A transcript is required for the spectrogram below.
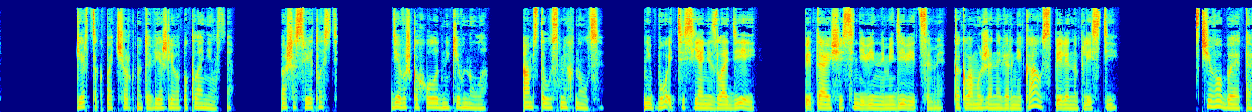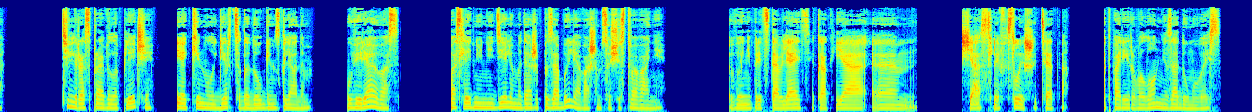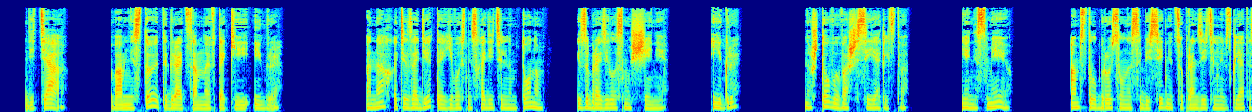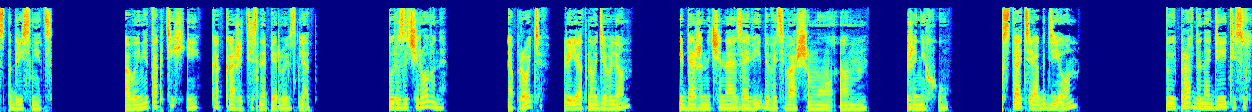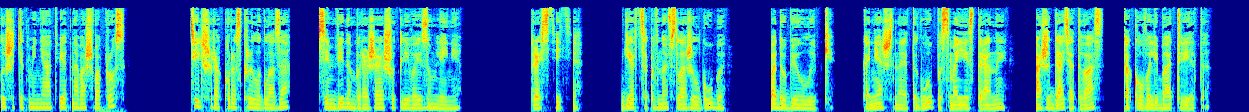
Герцог подчеркнуто вежливо поклонился. «Ваша светлость?» Девушка холодно кивнула. Амстел усмехнулся. «Не бойтесь, я не злодей, питающийся невинными девицами, как вам уже наверняка успели наплести. С чего бы это? Тиль расправила плечи и окинула герцога долгим взглядом. Уверяю вас, последнюю неделю мы даже позабыли о вашем существовании. Вы не представляете, как я эм счастлив слышать это, отпарировал он, не задумываясь. Дитя, вам не стоит играть со мной в такие игры. Она, хоть и задетая его снисходительным тоном, изобразила смущение. «Игры? Ну что вы, ваше сиятельство? Я не смею». Амстел бросил на собеседницу пронзительный взгляд из-под ресниц. «А вы не так тихи, как кажетесь на первый взгляд. Вы разочарованы? Напротив, приятно удивлен и даже начинаю завидовать вашему эм, жениху. Кстати, а где он?» Вы правда надеетесь услышать от меня ответ на ваш вопрос? Тиль широко раскрыла глаза, всем видом выражая шутливое изумление. Простите. Герцог вновь сложил губы в подобие улыбки. Конечно, это глупо с моей стороны ожидать от вас какого-либо ответа.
